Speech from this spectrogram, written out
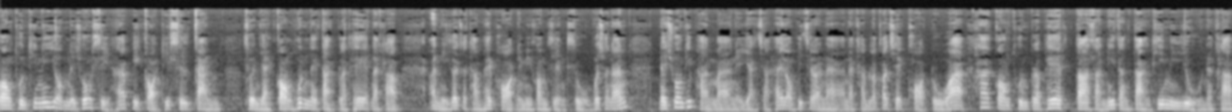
กองทุนที่นิยมในช่วง 4-5 ปีก่อนที่ซื้อกัน ส่วนใหญ่กองหุ้นในต่างประเทศนะครับ อันนี้ก็จะทำให้พอร์ตมีความเสี่ยงสูง เพราะฉะนั้นในช่วงที่ผ่านมาเนี่ยอยากจะให้ลองพิจารณานะครับแล้วก็เช็คพอร์ตดูว่า ถ้ากองทุนประเภทตราสารหนี้ต่างๆ ที่มีอยู่นะครับ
